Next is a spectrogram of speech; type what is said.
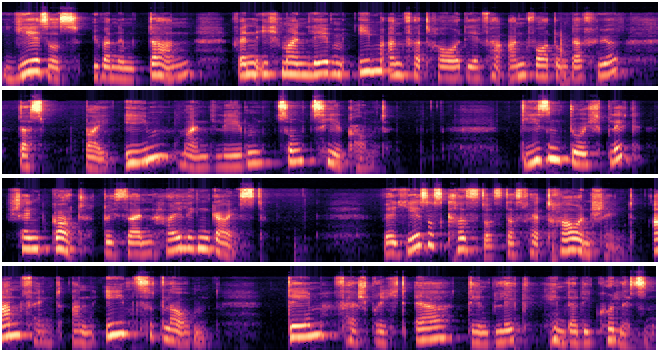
Jesus übernimmt dann, wenn ich mein Leben ihm anvertraue, die Verantwortung dafür, dass bei ihm mein Leben zum Ziel kommt. Diesen Durchblick schenkt Gott durch seinen Heiligen Geist. Wer Jesus Christus das Vertrauen schenkt, anfängt an ihn zu glauben, dem verspricht er den Blick hinter die Kulissen.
